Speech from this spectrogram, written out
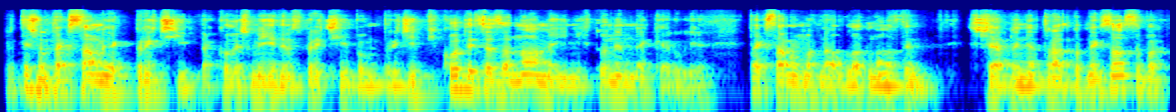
Практично так само, як причіп. Так? Коли ж ми їдемо з причіпом, причіп котиться за нами і ніхто ним не керує. Так само можна обладнати щеплення в транспортних засобах.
